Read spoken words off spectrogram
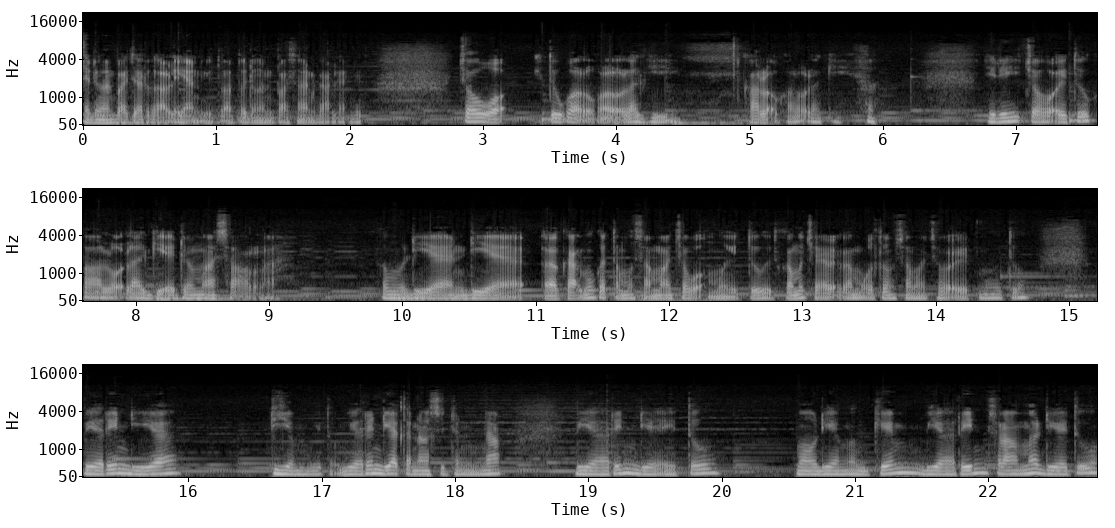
ya dengan pacar kalian gitu atau dengan pasangan kalian gitu. Cowok itu kalau kalau lagi kalau kalau lagi jadi cowok itu kalau lagi ada masalah kemudian dia uh, kamu ketemu sama cowokmu itu, kamu cewek kamu ketemu sama cowokmu itu biarin dia diem gitu. Biarin dia tenang sejenak biarin dia itu mau dia ngegame biarin selama dia itu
